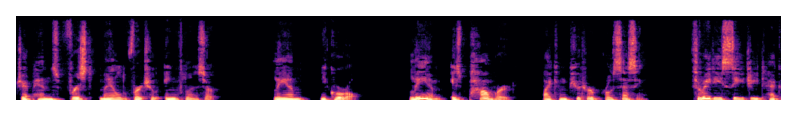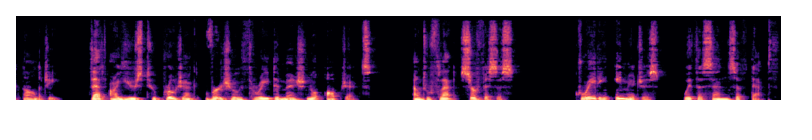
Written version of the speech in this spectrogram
Japan's first male virtual influencer, Liam Nikuro. Liam is powered by computer processing, 3D CG technology, that are used to project virtual three-dimensional objects onto flat surfaces, creating images with a sense of depth.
